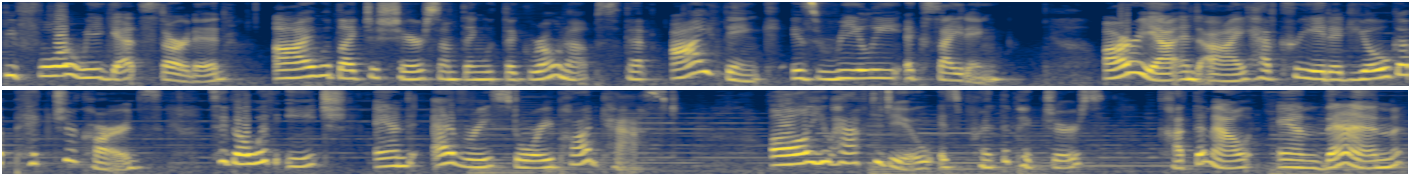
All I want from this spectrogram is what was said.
Before we get started, I would like to share something with the grown-ups that I think is really exciting. Aria and I have created yoga picture cards to go with each and every story podcast. All you have to do is print the pictures, cut them out, and then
